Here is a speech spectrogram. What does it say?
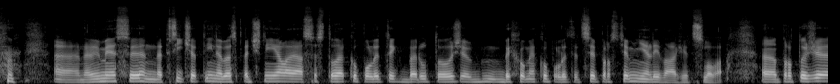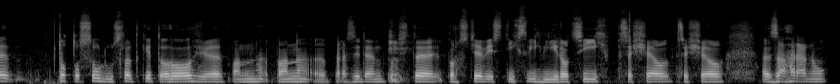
Nevím, jestli je nepříčetný, nebezpečný, ale já se z toho jako politik beru to, že bychom jako politici prostě měli vážit slova. Eh, protože toto jsou důsledky toho, že pan, pan eh, prezident prostě, prostě v jistých svých výrocích přešel, přešel eh, za hranu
